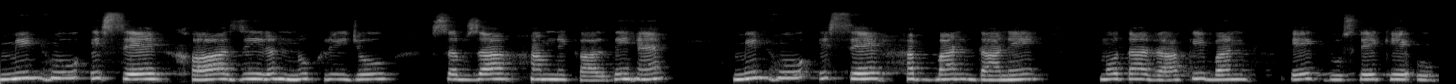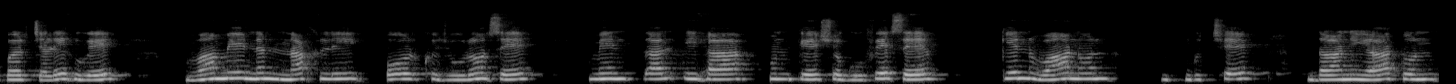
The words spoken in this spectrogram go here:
मिनहु इससे खाजिरन नुखरी, जो सब्जा हम निकालते हैं। मिनहु इससे हब्बन दाने मोता बन एक दूसरे के ऊपर चढ़े हुए। वामे नखली और खजूरों से मिन तल इहा उनके शगुफे से। किन वान उन गुच्छे दानियातुन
